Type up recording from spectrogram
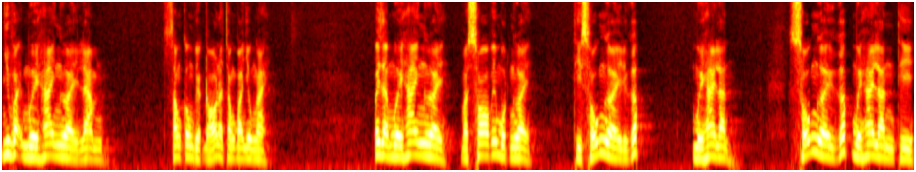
Như vậy 12 người làm xong công việc đó là trong bao nhiêu ngày? Bây giờ 12 người mà so với một người thì số người gấp 12 lần. Số người gấp 12 lần thì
